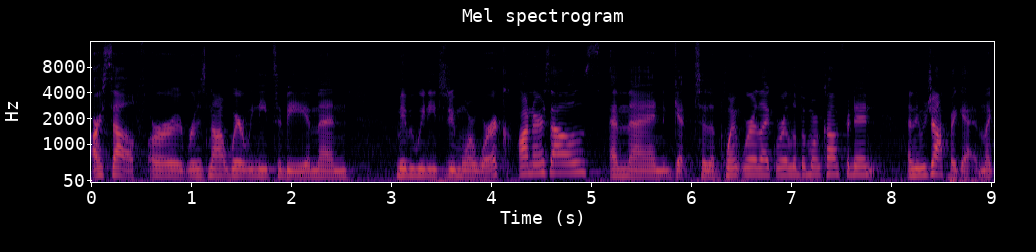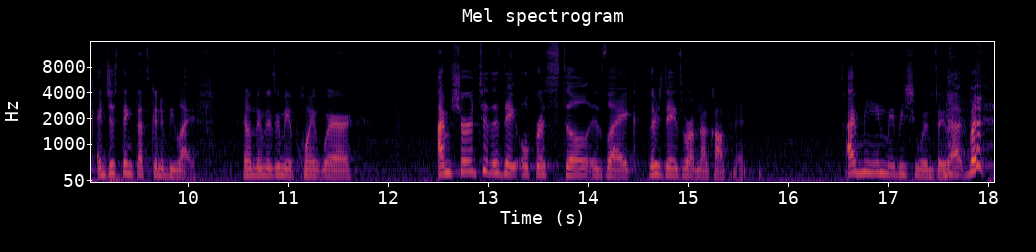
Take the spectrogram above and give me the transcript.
ourselves, or we're not where we need to be, and then maybe we need to do more work on ourselves, and then get to the point where like we're a little bit more confident, and then we drop again. Like I just think that's gonna be life. I don't think there's gonna be a point where I'm sure to this day Oprah still is like, there's days where I'm not confident. I mean, maybe she wouldn't say that, but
